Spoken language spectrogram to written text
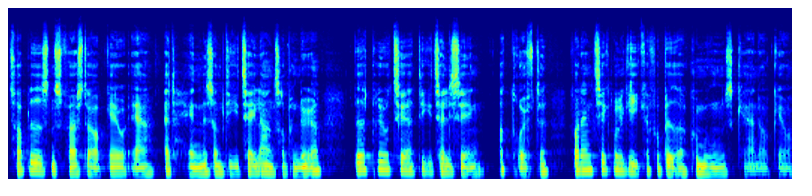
Topledelsens første opgave er at handle som digitale entreprenører ved at prioritere digitalisering og drøfte, hvordan teknologi kan forbedre kommunens kerneopgaver.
